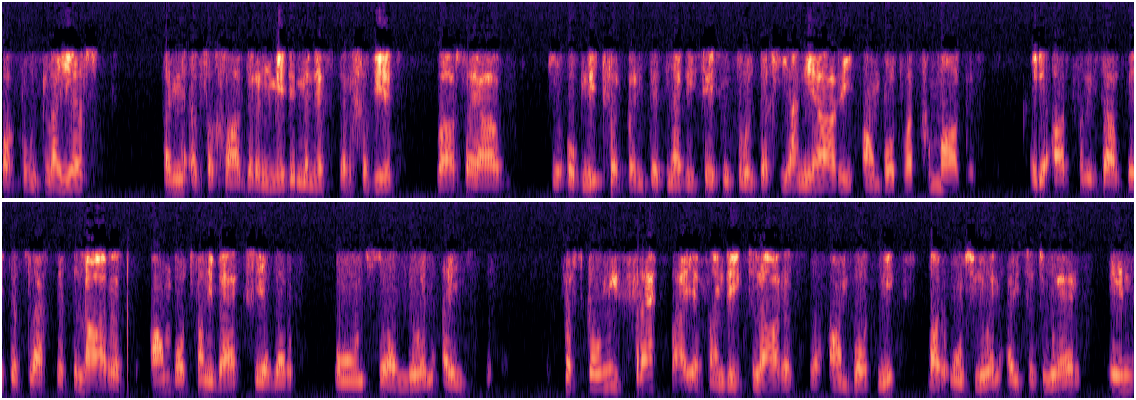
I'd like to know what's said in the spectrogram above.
vakbondleiers in 'n vergadering met die minister gewees waar sy haar so opnuut verbind het na die 26 Januarie aanbod wat gemaak is. In die aard van die saak, dit is slegte salaris aanbod van die werkgewer ons uh, looneis verskil nie vrek baie van die salaris aanbod nie, maar ons looneis is hoër en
